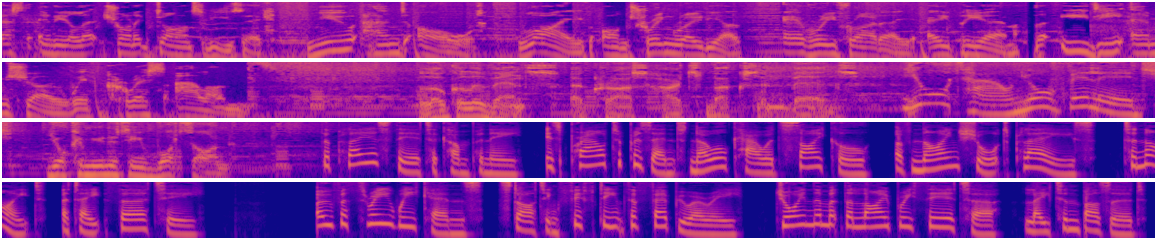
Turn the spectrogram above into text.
Best in the electronic dance music, new and old, live on Tring Radio every Friday, 8 p.m. The EDM Show with Chris Allen. Local events across Herts, bucks, and beds. Your town, your village. Your community, what's on? The Players Theatre Company is proud to present Noel Coward's cycle of nine short plays tonight at 8:30. Over 3 weekends starting 15th of February, join them at the Library Theatre, Leighton Buzzard.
